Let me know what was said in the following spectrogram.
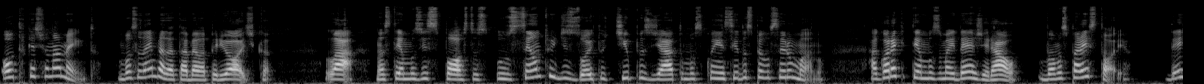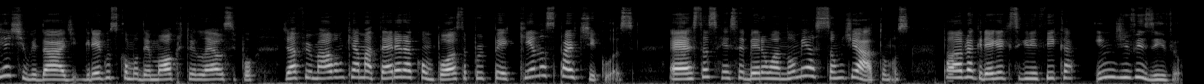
Outro questionamento: você lembra da tabela periódica? Lá, nós temos dispostos os 118 tipos de átomos conhecidos pelo ser humano. Agora que temos uma ideia geral, vamos para a história. Desde a antiguidade, gregos como Demócrito e Leucipo já afirmavam que a matéria era composta por pequenas partículas. Estas receberam a nomeação de átomos, palavra grega que significa indivisível.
